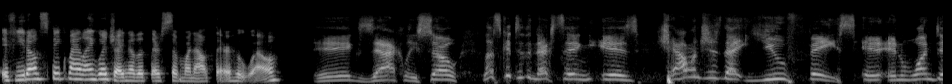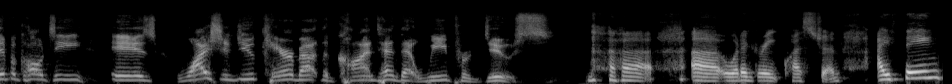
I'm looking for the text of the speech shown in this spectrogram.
If you don't speak my language, I know that there's someone out there who will. Exactly. So let's get to the next thing is challenges that you face. And one difficulty is why should you care about the content that we produce? uh, what a great question. I think,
